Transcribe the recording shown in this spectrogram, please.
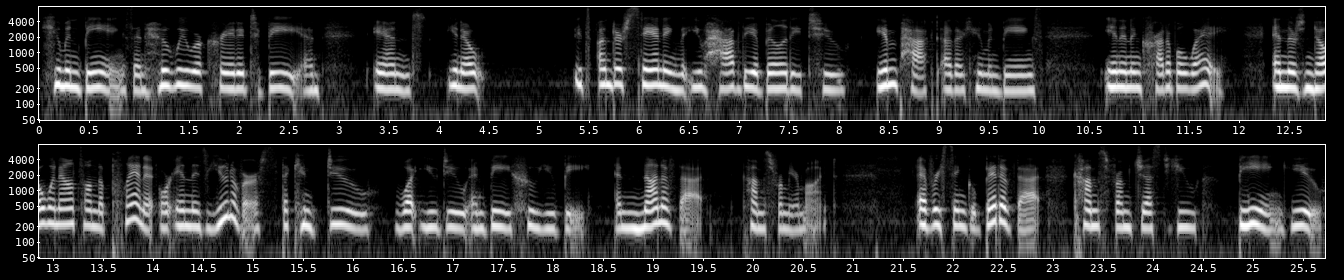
human beings and who we were created to be and and you know it's understanding that you have the ability to impact other human beings in an incredible way. And there's no one else on the planet or in this universe that can do what you do and be who you be. And none of that comes from your mind. Every single bit of that comes from just you being you,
